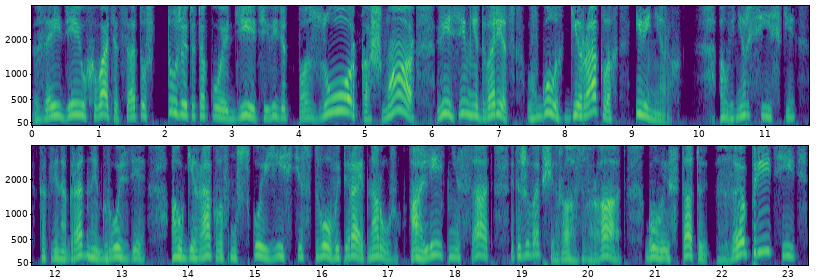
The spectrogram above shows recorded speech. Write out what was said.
За идею хватятся, а то что же это такое? Дети видят позор, кошмар, весь Зимний дворец в голых Гераклах и Венерах а у Венер сиськи, как виноградные грозди, а у Гераклов мужское естество выпирает наружу. А летний сад — это же вообще разврат, голые статуи запретить,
